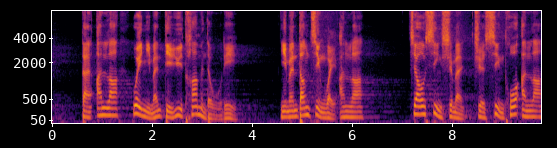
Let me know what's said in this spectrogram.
但安拉为你们抵御他们的武力。你们当敬畏安拉，教信士们只信托安拉。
